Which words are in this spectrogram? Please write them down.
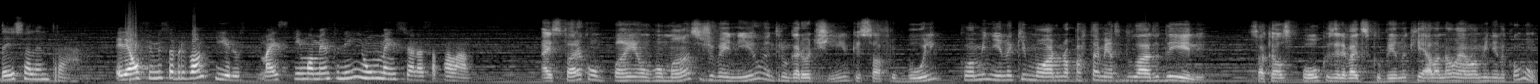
Deixa Ela Entrar. Ele é um filme sobre vampiros, mas que em momento nenhum menciona essa palavra. A história acompanha um romance juvenil entre um garotinho que sofre bullying com uma menina que mora no apartamento do lado dele. Só que aos poucos ele vai descobrindo que ela não é uma menina comum.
